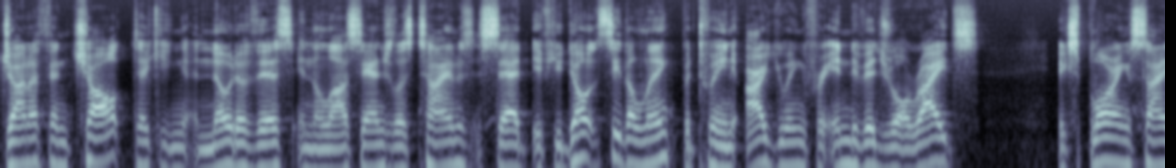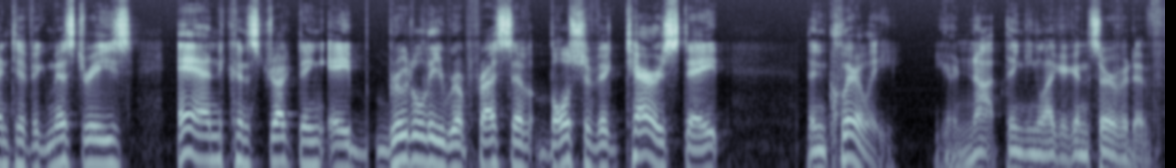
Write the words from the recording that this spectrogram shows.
Jonathan Chait, taking note of this in the Los Angeles Times, said if you don't see the link between arguing for individual rights, exploring scientific mysteries, and constructing a brutally repressive Bolshevik terror state, then clearly you're not thinking like a conservative.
